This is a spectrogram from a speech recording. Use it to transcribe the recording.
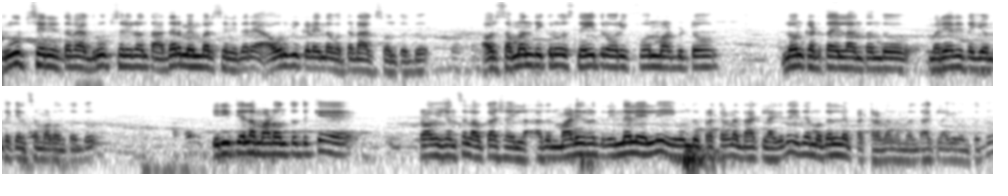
ಗ್ರೂಪ್ಸ್ ಏನಿರ್ತವೆ, ಆ ಗ್ರೂಪ್ಸ್ ಗ್ರೂಪ್ಸಲ್ಲಿರುವಂಥ ಅದರ್ ಮೆಂಬರ್ಸ್ ಏನಿದ್ದಾರೆ, ಅವ್ರಗಳ ಕಡೆಯಿಂದ ಒತ್ತಡ ಹಾಕಿಸುವಂಥದ್ದು. ಅವ್ರ ಸಂಬಂಧಿಕರು, ಸ್ನೇಹಿತರು ಅವ್ರಿಗೆ ಫೋನ್ ಮಾಡಿಬಿಟ್ಟು ಲೋನ್ ಕಟ್ತಾ ಇಲ್ಲ ಅಂತಂದು ಮರ್ಯಾದೆ ತೆಗೆಯುವಂಥ ಕೆಲಸ ಮಾಡುವಂಥದ್ದು ಈ ರೀತಿ ಎಲ್ಲ ಮಾಡುವಂಥದ್ದಕ್ಕೆ ಪ್ರಾವಿಷನ್ಸ್ ಅಲ್ಲಿ ಅವಕಾಶ ಇಲ್ಲ. ಅದನ್ನು ಮಾಡಿರೋದ್ರ ಹಿನ್ನೆಲೆಯಲ್ಲಿ ಈ ಒಂದು ಪ್ರಕರಣ ದಾಖಲಾಗಿದೆ. ಇದೇ ಮೊದಲನೇ ಪ್ರಕರಣ ನಮ್ಮಲ್ಲಿ ದಾಖಲಾಗಿರುವಂಥದ್ದು.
